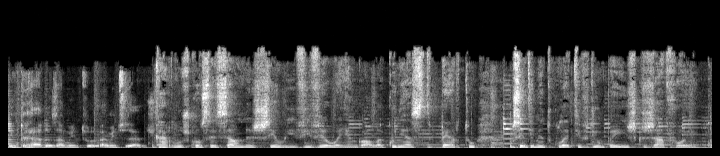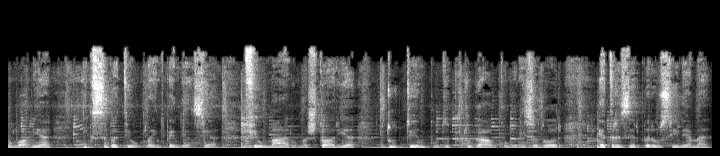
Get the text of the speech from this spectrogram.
enterradas há, muito, há muitos anos. Carlos Conceição nasceu e viveu em Angola. Conhece de perto o sentimento coletivo de um país que já foi colónia e que se bateu pela independência. Filmar uma história do tempo de Portugal colonizador é trazer para o cinema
